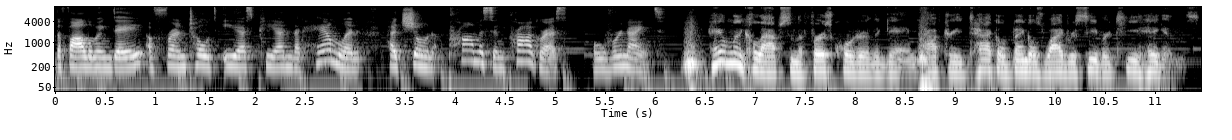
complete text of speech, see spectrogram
The following day, a friend told ESPN that Hamlin had shown promising progress overnight. Hamlin collapsed in the first quarter of the game after he tackled Bengals wide receiver Tee Higgins.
